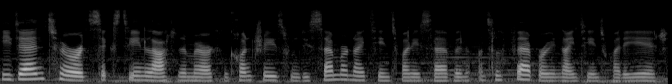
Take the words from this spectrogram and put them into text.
He then toured 16 Latin American countries from December 1927 until February 1928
